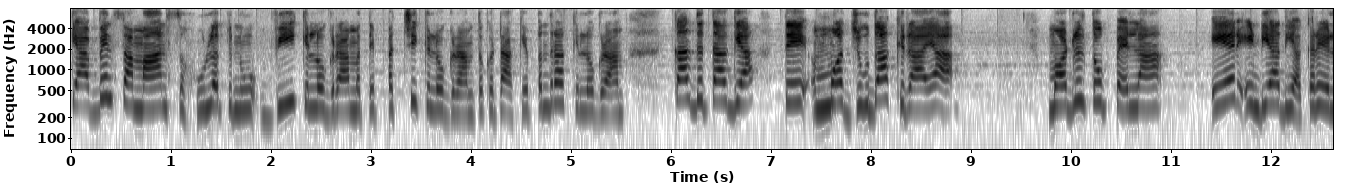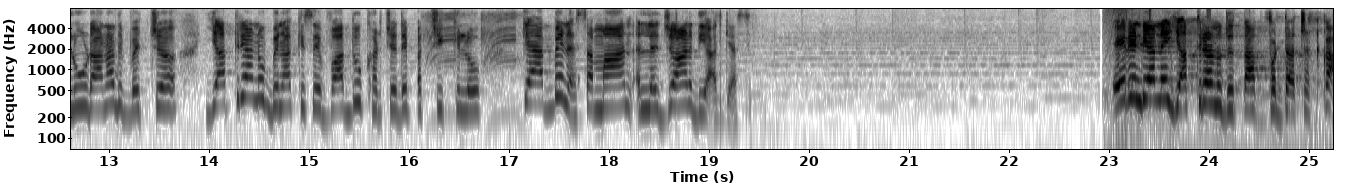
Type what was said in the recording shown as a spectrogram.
ਕੈਬਿਨ ਸਾਮਾਨ ਸਹੂਲਤ ਨੂੰ 20 ਕਿਲੋਗ੍ਰਾਮ ਅਤੇ 25 ਕਿਲੋਗ੍ਰਾਮ ਤੋਂ ਘਟਾ ਕੇ 15 ਕਿਲੋਗ੍ਰਾਮ ਕਰ ਦਿੱਤਾ ਗਿਆ ਤੇ ਮੌਜੂਦਾ ਕਿਰਾਇਆ ਮਾਡਲ ਤੋਂ ਪਹਿਲਾਂ 에ਅਰ ਇੰਡੀਆ ਦੀਆਂ ਘਰੇਲੂ ਉਡਾਨਾਂ ਦੇ ਵਿੱਚ ਯਾਤਰੀਆਂ ਨੂੰ ਬਿਨਾਂ ਕਿਸੇ ਵਾਧੂ ਖਰਚੇ ਦੇ 25 ਕਿਲੋ ਕੈਬਿਨ ਸਾਮਾਨ ਲਿਜਾਣ ਦੀ ਆਗਿਆ ਸੀ। 에ਅਰ ਇੰਡੀਆ ਨੇ ਯਾਤਰੀਆਂ ਨੂੰ ਦਿੱਤਾ ਵੱਡਾ ਝਟਕਾ।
